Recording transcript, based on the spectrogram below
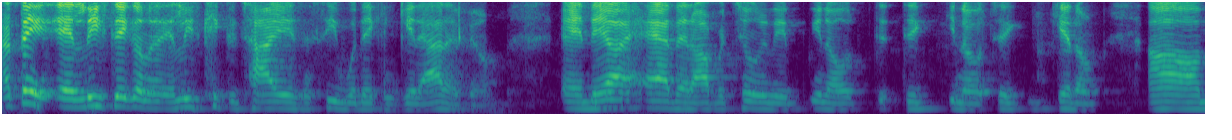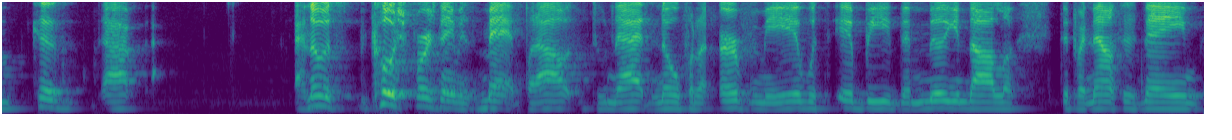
I think at least they're gonna at least kick the tires and see what they can get out of him and they'll have that opportunity, you know, to, to you know to get them. Um, because I I know it's coach first name is Matt, but I do not know for the earth of me. It would it be the million dollar to pronounce his name.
